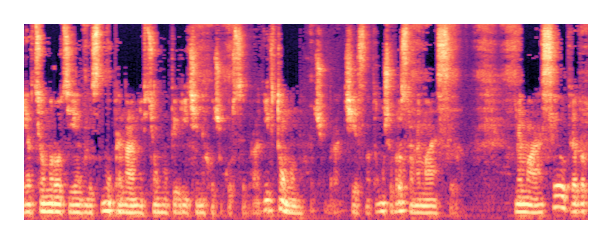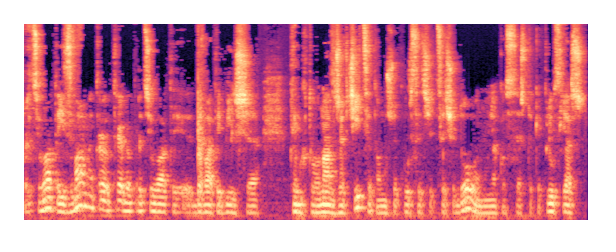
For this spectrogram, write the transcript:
Я в цьому році, ну, принаймні в цьому півріччі не хочу курси брати. І в тому не хочу брати, чесно, тому що просто немає сил немає сил, треба працювати. І з вами треба працювати, давати більше тим, хто у нас вже вчиться, тому що курси це чудово. Ну якось все ж таки. Плюс я ж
